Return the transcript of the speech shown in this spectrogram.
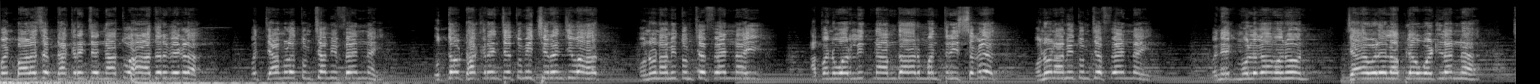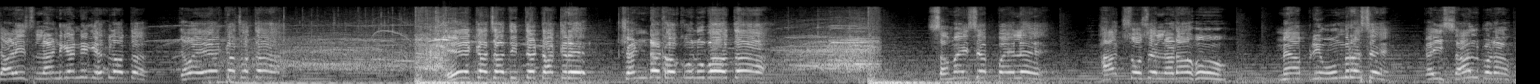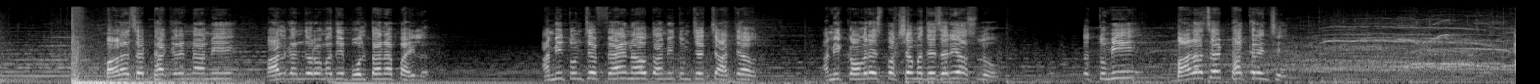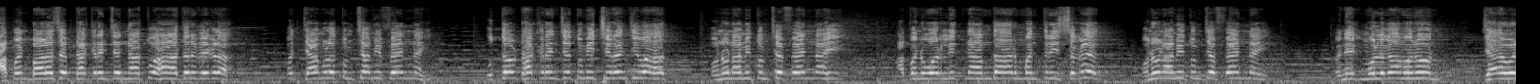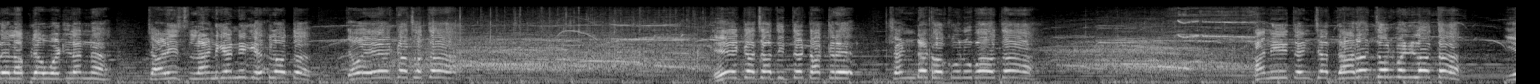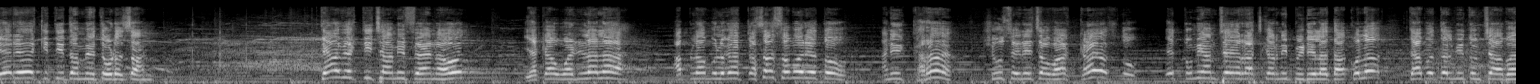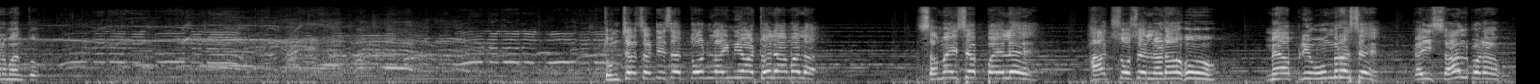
पण बाळासाहेब ठाकरेंचे नातू हा आदर वेगळा. पण त्यामुळे तुमच्या आम्ही फॅन नाही. उद्धव ठाकरेंचे तुम्ही चिरंजीव आहात म्हणून आम्ही तुमचे फॅन नाही. आपण वरलीत आमदार मंत्री सगळेच म्हणून आम्ही तुमचे फॅन नाही. पण एक मुलगा म्हणून ज्या वेळेला आपल्या वडिलांना चाळीस लांडग्यांनी घेतलं होतं तेव्हा एकच होता. एकच आदित्य ठाकरे चंड ठोकून उभा होता. समय से पहले हादसों से लड़ा हूं मैं अपनी उम्र से काही साल बड़ा. बाळासाहेब ठाकरेंना आम्ही बालगंधर्वमध्ये बोलताना पाहिलं. आम्ही तुमचे फॅन आहोत आम्ही तुमचे चाहते आहोत. आम्ही काँग्रेस पक्षामध्ये जरी असलो तर तुम्ही बाळासाहेब ठाकरेंचे. आपण बाळासाहेब ठाकरेंचे नातू हा आदर वेगळा पण त्यामुळे तुमचे आम्ही फॅन नाही. उद्धव ठाकरेंचे तुम्ही चिरंजीव आहात म्हणून आम्ही तुमचे फॅन नाही. आपण वरलीत आमदार मंत्री सगळेच म्हणून आम्ही तुमचे फॅन नाही. पण एक मुलगा म्हणून ज्या वेळेला आपल्या वडिलांना चाळीस लांडग्यांनी घेतलं होतं तेव्हा एकच होता. एकच आदित्य ठाकरे चंड ठोकून उभा होता. आणि त्यांच्या दारात जाऊन म्हणलं होतं ये रे किती दम आहे सांग त्या व्यक्तीचे आम्ही फॅन आहोत. एका वडिलाला आपला मुलगा कसा समोर येतो आणि खरं शिवसेनेचा वाघ काय असतो हे तुम्ही आमच्या या राजकारणी पिढीला दाखवलं त्याबद्दल मी तुमचे आभार मानतो. तुमच्यासाठी साहेब दोन लाईनी आठवल्या आम्हाला. समय से पहले हादसों से लड़ा हूं मैं अपनी उम्र से कई साल बड़ा हूं.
